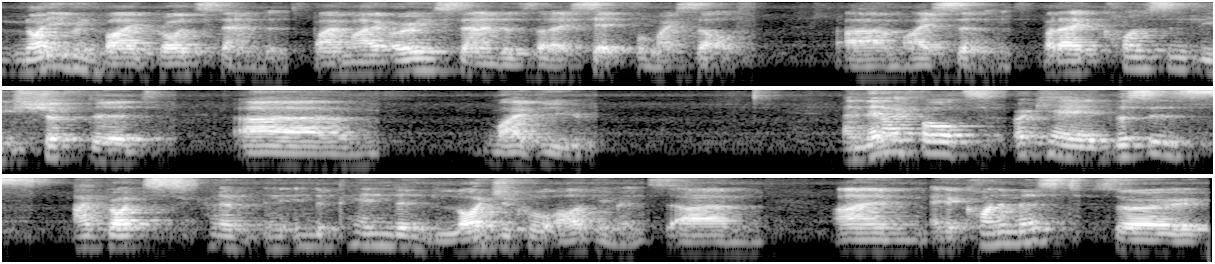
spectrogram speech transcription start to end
not even by God's standards, by my own standards that I set for myself, um, I sinned. But I constantly shifted um, my view. And then I felt, okay, this is, I've got kind of an independent logical argument. Um, I'm an economist, so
